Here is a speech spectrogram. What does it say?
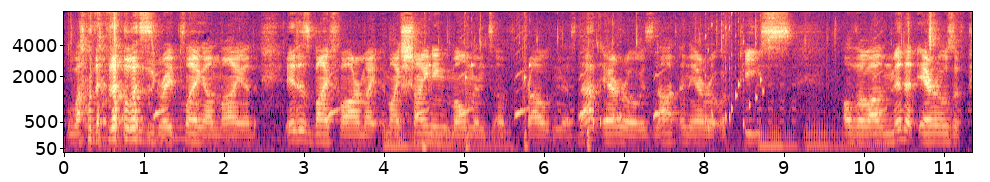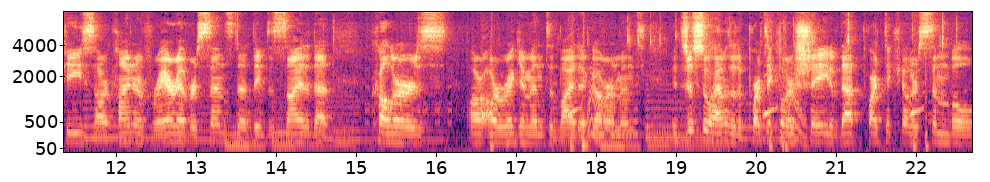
Wow, that, that was great playing on my end. It is by far my, my shining moment of proudness. That arrow is not an arrow of peace. Although I'll admit that arrows of peace are kind of rare ever since that they've decided that colors are, are regimented by the government. It just so happens that a particular shade of that particular symbol,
